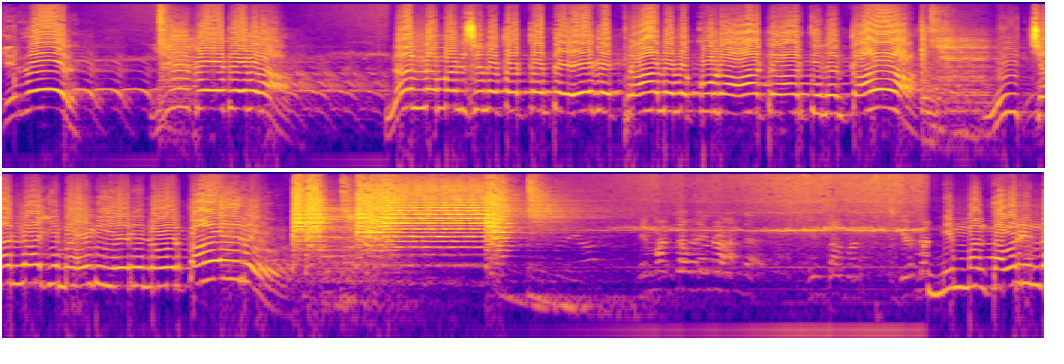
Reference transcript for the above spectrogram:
ಗಿರ್ಧರ್, ಈ ಬೇಟೆನ ನನ್ನ ಮನಸ್ಸಿನ ತಕ್ಕಂತೆ ಹೇಗೆ ಪ್ರಾಣದ ಕೂಡ ಆಟ ಆಡ್ತೀನಂತ? ನೀ ಚೆನ್ನಾಗಿ ಮಹಿಡಿ ಏರಿ ನೋಡ್ತಾ ಇರು. ನಿಮ್ಮಂತವರಿಂದ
